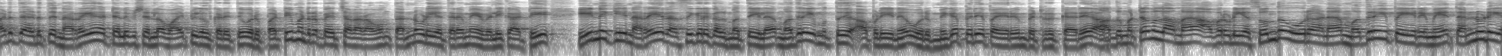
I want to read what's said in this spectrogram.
அடுத்து அடுத்து நிறைய டெலிவிஷனில் வாய்ப்புகள் கிடைத்து ஒரு பட்டிமன்ற பேச்சாளராகவும் தன்னுடைய திறமையை வெளிக்காட்டி இன்னைக்கு நிறைய ரசிகர்கள் மத்தியில் மதுரை முத்து அப்படின்னு ஒரு மிகப்பெரிய பெயரையும் பெற்றிருக்காரு. அது மட்டும் இல்லாமல் அவருடைய சொந்த ஊரான மதுரை பெயரையுமே தன்னுடைய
